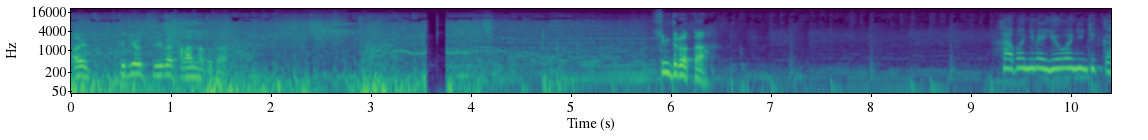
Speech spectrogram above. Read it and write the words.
아유 드디어 주유가 잡았나 보다 힘들었다. 아버님의 요원이니까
